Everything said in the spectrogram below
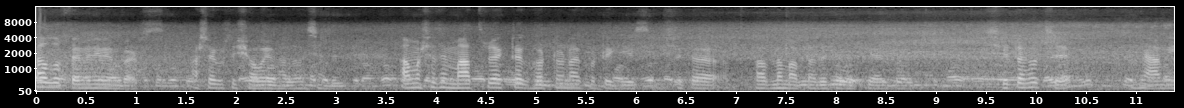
হ্যালো ফ্যামিলি মেম্বার্স আশা করছি সবাই ভালো আছেন আমার সাথে মাত্র একটা ঘটনা ঘটে গিয়েছে, সেটা ভাবলাম আপনাদের সাথে শেয়ার করি। সেটা হচ্ছে যে আমি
